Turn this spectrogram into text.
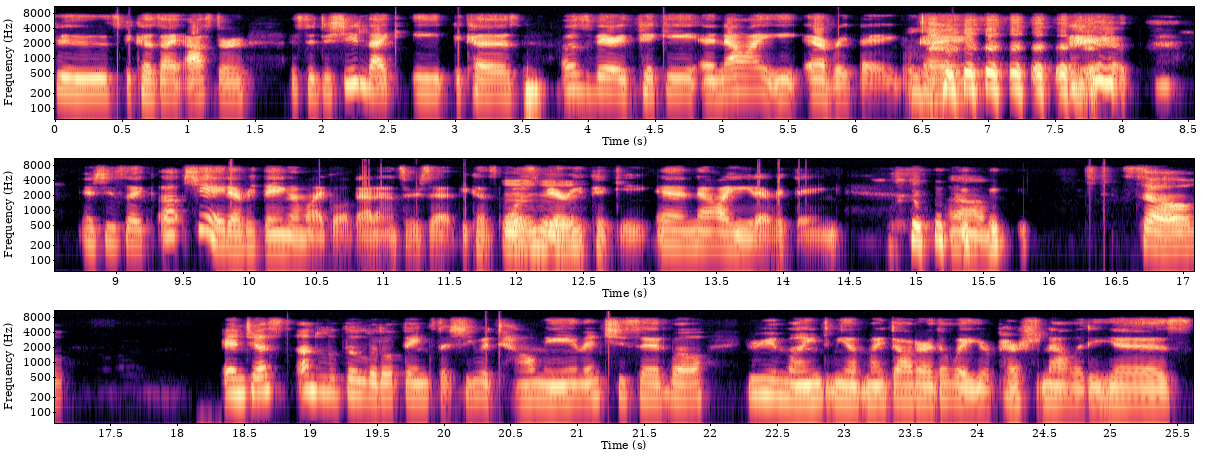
foods because I asked her, I said, does she like eat? Because I was very picky and now I eat everything. Okay. and she's like, oh, she ate everything. I'm like, well, that answers it because I was mm-hmm. very picky and now I eat everything. Um, so, and just the little things that she would tell me. And then she said, well, you remind me of my daughter the way your personality is.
